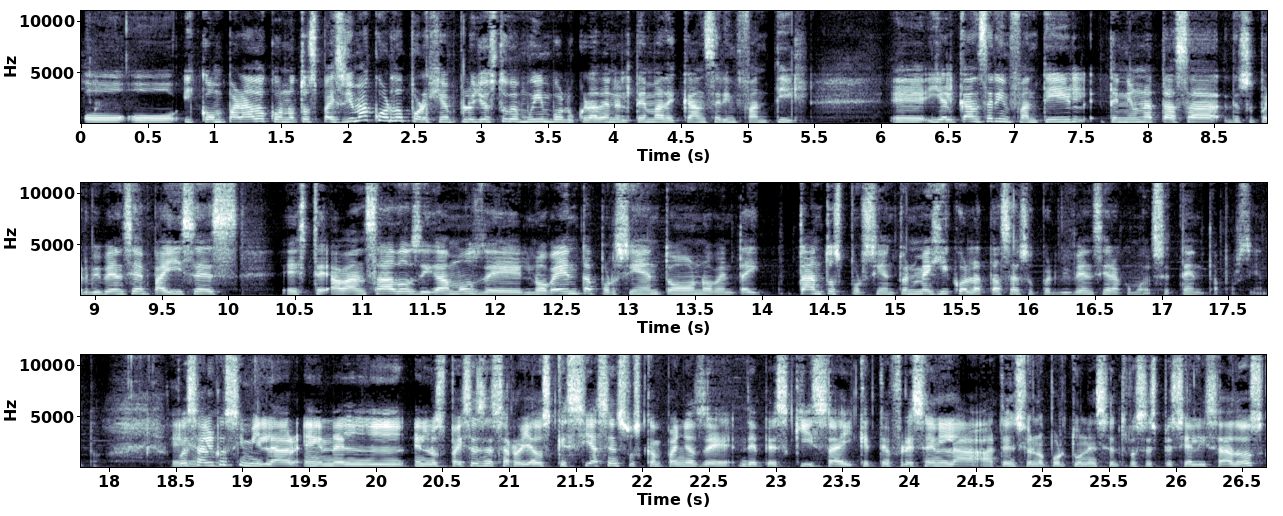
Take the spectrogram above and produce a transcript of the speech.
o, y comparado con otros países. Yo me acuerdo, por ejemplo, yo estuve muy involucrada en el tema de cáncer infantil. eh, y el cáncer infantil tenía una tasa de supervivencia en países este, avanzados, digamos, del 90%, 90 y tantos por ciento. En México la tasa de supervivencia era como del 70%. Pues algo similar en, el, en los países desarrollados que sí hacen sus campañas de, de pesquisa y que te ofrecen la atención oportuna en centros especializados,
